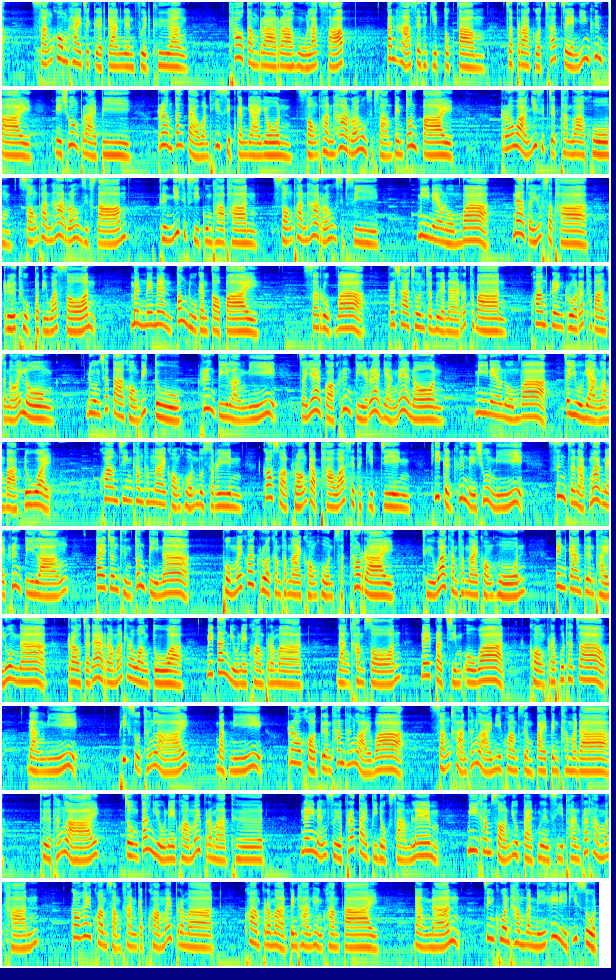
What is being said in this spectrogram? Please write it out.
สังคมไทยจะเกิดการเงินฝืดเคือง เข้าตำราราหูลักทรัพย์ ปัญหาเศรษฐกิจตกต่ำจะปรากฏชัดเจนยิ่งขึ้นไป ในช่วงปลายปี เริ่มตั้งแต่วันที่ 10 กันยายน 2563 เป็นต้นไป ระหว่าง 27 ธันวาคม 2563 ถึง 24 กุมภาพันธ์ 2564 มีแนวโน้มว่าน่าจะยุบสภาหรือถูกปฏิวัติซ้อน แม่นไม่แม่นต้องดูกันต่อไป สรุปว่า ประชาชนจะเบื่อหน่ายรัฐบาล ความเกรงกลัวรัฐบาลจะน้อยลง ดวงชะตาของบิ๊กตู่ครึ่งปีหลังนี้ จะแย่กว่าครึ่งปีแรกอย่างแน่นอน มีแนวโน้มว่าจะอยู่อย่างลำบากด้วย ความจริงคำทำนายของโหนบุษริน ก็สอดคล้องกับภาวะเศรษฐกิจจริง ที่เกิดขึ้นในช่วงนี้ ซึ่งจะหนักมากในครึ่งปีหลัง ไปจนถึงต้นปีหน้า ผมไม่ค่อยกลัวคำทำนายของโหนสักเท่าไหร่ถือว่าคำทำนายของโหนเป็นการเตือนภัยล่วงหน้า เราจะได้ระมัดระวังตัว ไม่ตั้งอยู่ในความประมาท ดังคำสอนในปัจฉิมโอวาทของพระพุทธเจ้า ดังนี้ ภิกษุทั้งหลาย บัดนี้เราขอเตือนท่านทั้งหลายว่า สังขารทั้งหลายมีความเสื่อมไปเป็นธรรมดา เธอทั้งหลายจงตั้งอยู่ในความไม่ประมาทเถิด ในหนังสือพระไตรปิฎกสามเล่ม มีคำสอนอยู่ 84,000 พระธรรมขันธ์ก็ให้ความสำคัญกับความไม่ประมาท ความประมาทเป็นทางแห่งความตาย ดังนั้นจึงควรทำวันนี้ให้ดีที่สุด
